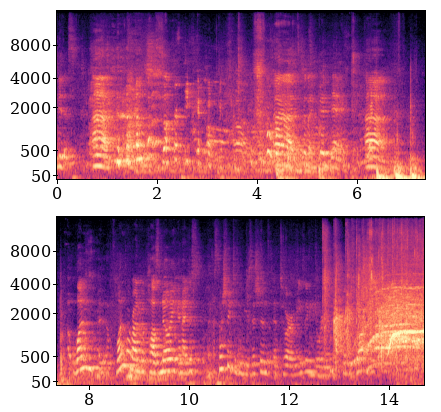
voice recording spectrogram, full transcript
I'm do this. Uh, sorry. Oh. Uh, it's been a good day. Uh, one, one more round of applause, knowing, and I just, especially to the musicians and to our amazing Jordan for this song.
